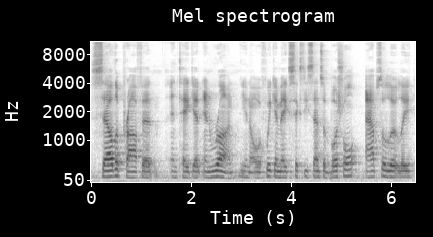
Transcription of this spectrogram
sell the profit and take it and run. You know, if we can make 60 cents a bushel, absolutely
